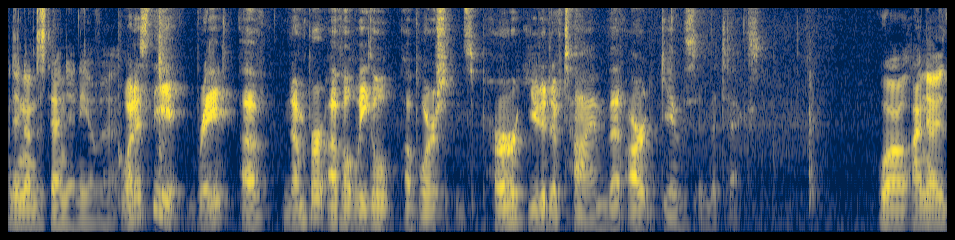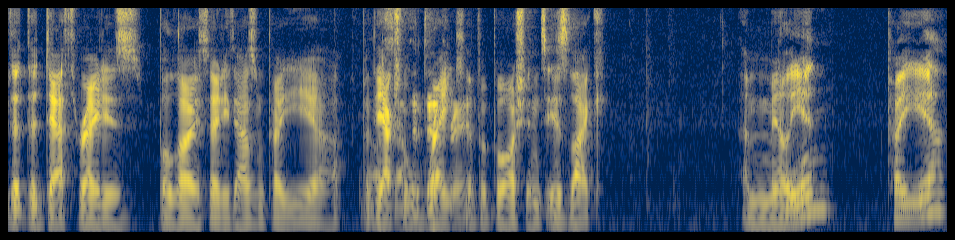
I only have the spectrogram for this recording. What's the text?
I didn't understand any of it. What is the rate of number of illegal abortions per unit of time that art gives in the text? Well, I know that the death rate is below 30,000 per year, but Well, the oh, actual the rate, rate. of abortions is like a million per year.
